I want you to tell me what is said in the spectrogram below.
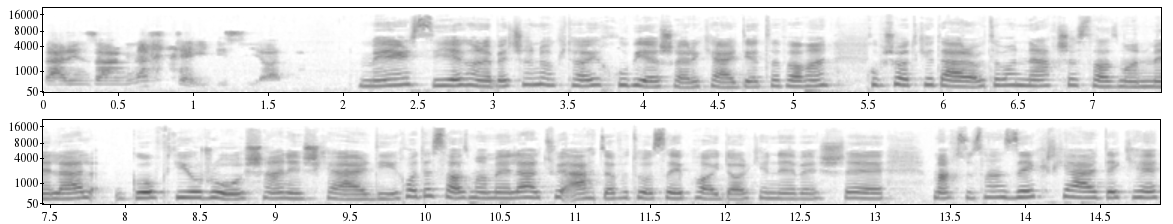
در این زمینه خیلی زیاده. مرسی. یگانه به چه نکته های خوبی اشاره کردی. اتفاقا خوب شد که در رابطه با نقش سازمان ملل گفتی و روشنش کردی. خود سازمان ملل توی اهداف توسعه پایدار که نوشته مخصوصا ذکر کرده که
